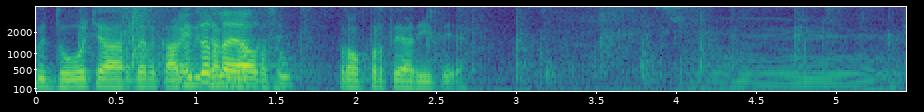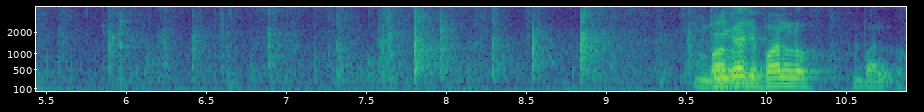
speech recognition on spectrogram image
ਕੋਈ 2-4 ਦਿਨ ਕੱਢ ਵੀ ਇੱਧਰ ਲੈ ਸਕਦਾ ਪਸ਼ੂ ਪ੍ਰੋਪਰ ਤਿਆਰੀ ਤੇ ਆ। ਠੀਕ ਆ ਜੀ ਬੰਨ ਲਓ ਬੰਨ ਲਓ।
